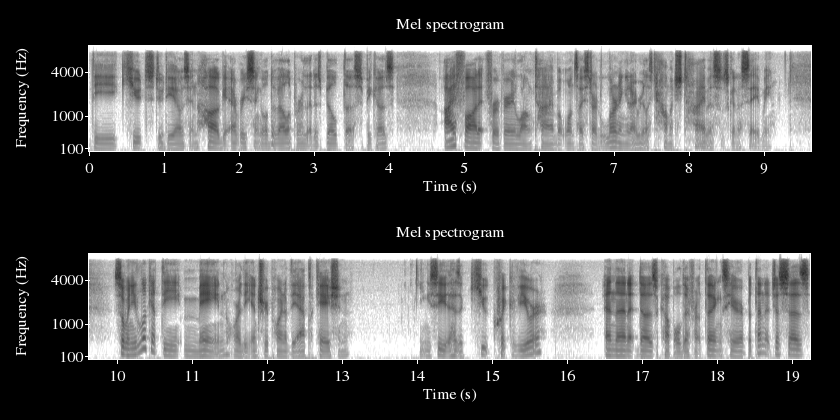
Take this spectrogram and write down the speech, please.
the Qt Studios and hug every single developer that has built this because I fought it for a very long time, but once I started learning it, I realized how much time this was going to save me. So when you look at the main or the entry point of the application, you can see it has a Qt quick viewer and then it does a couple different things here, but then it just says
